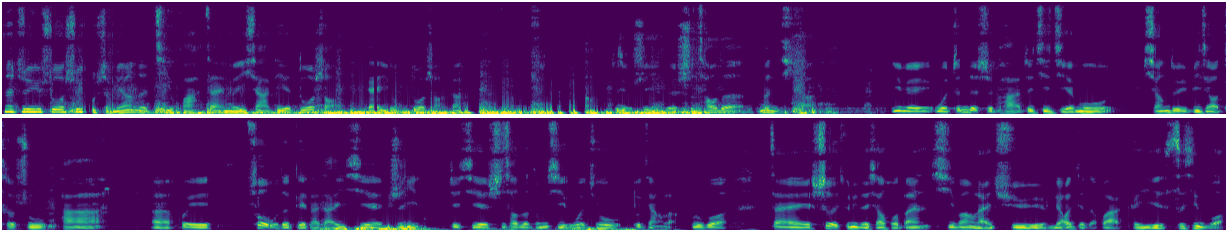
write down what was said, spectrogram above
那至于说是用什么样的计划，在每下跌多少该用多少杠杆资金去啊，这就是一个实操的问题了。因为我真的是怕这期节目相对比较特殊，怕呃会错误的给大家一些指引。这些实操的东西我就不讲了。如果在社群里的小伙伴希望来去了解的话，可以私信我，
